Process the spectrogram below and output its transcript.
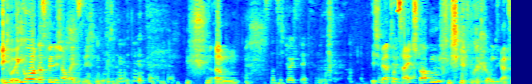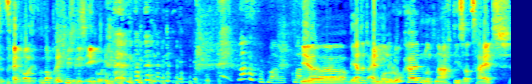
Ingo Ingo, das finde ich aber jetzt nicht gut. ähm, Das wird sich durchsetzen. Ich werde die Zeit stoppen, ich bekomme die ganze Zeit raus, jetzt unterbrich mich nicht Ingo Ingo. Mach es gut, Manu. Ihr werdet einen Monolog halten und nach dieser Zeit,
